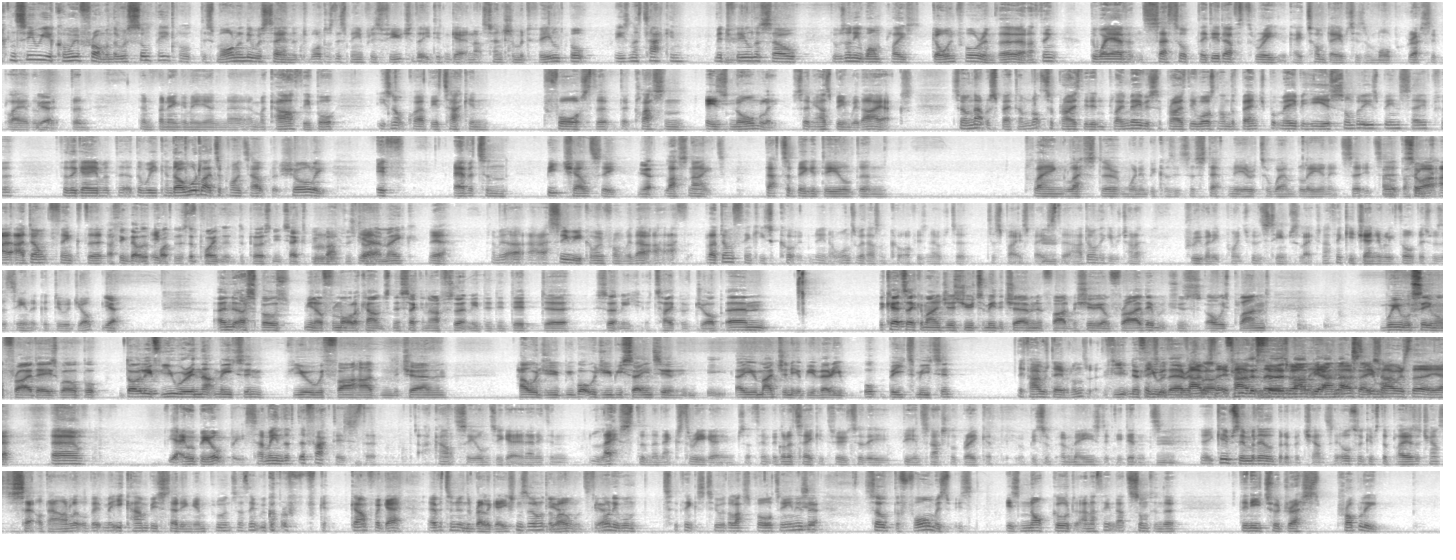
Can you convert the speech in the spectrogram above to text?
I can see where you're coming from, and there were some people this morning who were saying that what does this mean for his future that he didn't get in that central midfield, but he's an attacking midfielder, so there was only one place going for him there, and I think the way Everton set up, they did have three. Okay, Tom Davies is a more progressive player than Yeah. than than Baningime and, uh, and McCarthy, but he's not quite the attacking force that that Klaassen is normally. Certainly has been with Ajax. So in that respect, I'm not surprised he didn't play. Maybe surprised he wasn't on the bench, but maybe he is somebody who's been saved for, for the game at the, at the weekend. I would like to point out that surely, if Everton beat Chelsea Yeah. last night, that's a bigger deal than playing Leicester and winning because it's a step nearer to Wembley and it's a, it's a, I so I, I don't think that I think that was, the It- point, was the point that the person who texted me back was trying yeah. to make. Yeah, I mean, I, I see where you're coming from with that, I, I, but I don't think he's cut. You know, Unsworth hasn't cut off his nose to, to spite his face. Mm. There, I don't think he was trying to prove any points with his team selection. I think he genuinely thought this was a team that could do a job. Yeah. And I suppose, you know, from all accounts in the second half, certainly they did, did uh, certainly a type of job. Um, the caretaker manager is due to meet the chairman and Farhad Moshiri on Friday, which was always planned. We will see him on Friday as well. But Doyley, if you were in that meeting, if you were with Farhad and the chairman, how would you be? What would you be saying to him? I imagine it would be a very upbeat meeting. If I was David Unsworth, If you- if you were there if as I was well, there- if if you were the was there third well, man yeah, behind if that was- If table. I was there, yeah, um, yeah, it would be upbeat. I mean, the, the fact is that I can't see Unzi getting anything less than the next three games. I think they're going to take it through to the, the international break. I would be amazed if they didn't. Hmm. It gives him a little bit of a chance. It also gives the players a chance to settle down a little bit. He can be steadying influence. I think we've got to forget, can't forget Everton in the relegation zone at the Yeah, moment. They've yeah. only won, I think it's two of the last fourteen, is Yeah. it? So the form is, is is not good, and I think that's something that they need to address probably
